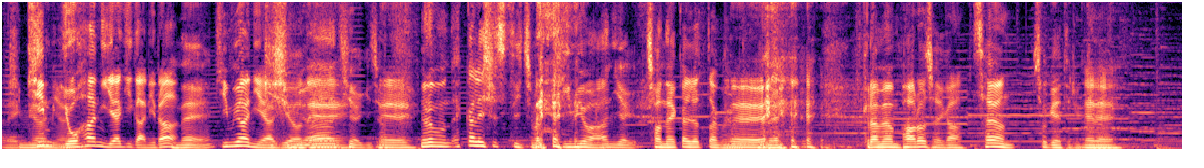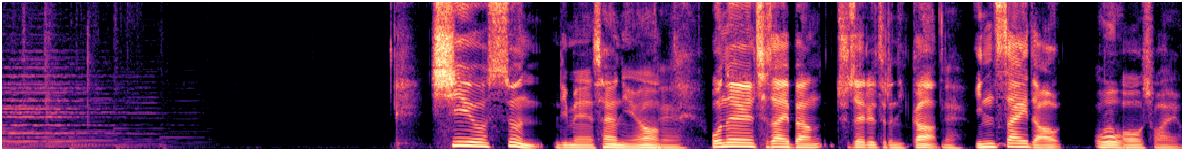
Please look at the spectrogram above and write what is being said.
네, 김요한 이야기. 가 아니라 네. 기묘한 이야기요. 기묘한 네. 이야기죠. 네. 여러분 헷갈리실 수도 있지만 기묘한 이야기. 전 헷갈렸다고요. 네. 그러면 바로 저희가 사연 소개해 드릴게요. 네네. 시우순 님의 사연이에요. 네. 오늘 재쟈의 방 주제를 들으니까 네. 인사이드 아웃 오. 어 좋아해요.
